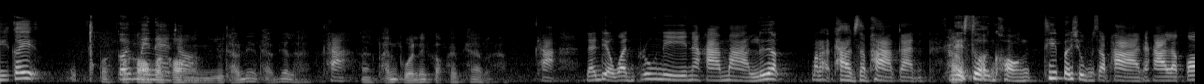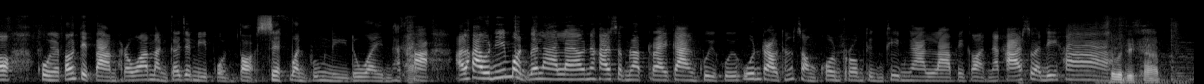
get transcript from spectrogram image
นี้ก็ประก็ไม่แน่ประคองใจอยู่แถวเนี้ยแถวเนี้ยแหละค่ะอ่าผันผวนในกรอบแคบๆหรอกครับค่ะ และเดี๋ยววันพรุ่งนี้นะคะมาเลือก ประธานสภากันครับในส่วนของที่ประชุมสภานะคะ แล้วก็คงจะต้องติดตาม เพราะว่ามันก็จะมีผลต่อเซตวันพรุ่งนี้ด้วยนะคะเอาละค่ะวันนี้หมดเวลาแล้วนะคะสำหรับรายการคุยคุยหุ้นเราทั้งสองคนรวมถึงทีมงานลาไปก่อนนะคะ สวัสดีค่ะ สวัสดีครับ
